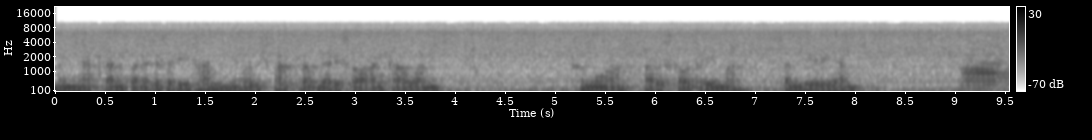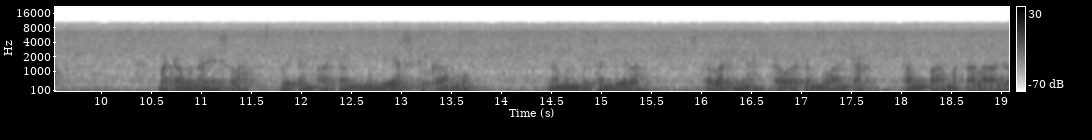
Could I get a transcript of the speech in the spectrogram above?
mengingatkan pada kesedihan yang lebih akrab dari seorang kawan. Semua harus kau terima sendirian. Maka menangislah, hujan akan membias dukamu. Namun berjanjilah, setelahnya kau akan melangkah tanpa masa lalu.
